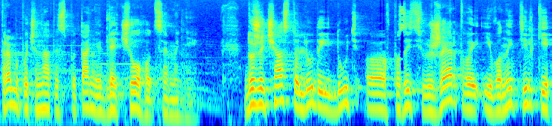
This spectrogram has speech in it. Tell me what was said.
треба починати з питання, для чого це мені? Дуже часто люди йдуть е, в позицію жертви, і вони тільки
